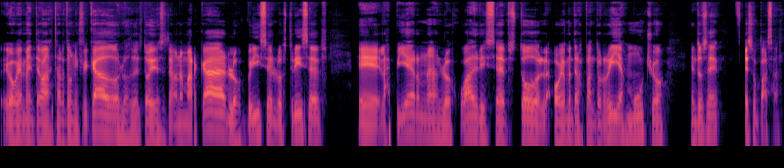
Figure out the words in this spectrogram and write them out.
eh, obviamente van a estar tonificados, los deltoides se te van a marcar, los bíceps, los tríceps, eh, las piernas, los cuádriceps, todo, obviamente las pantorrillas, mucho. Entonces, eso pasa.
